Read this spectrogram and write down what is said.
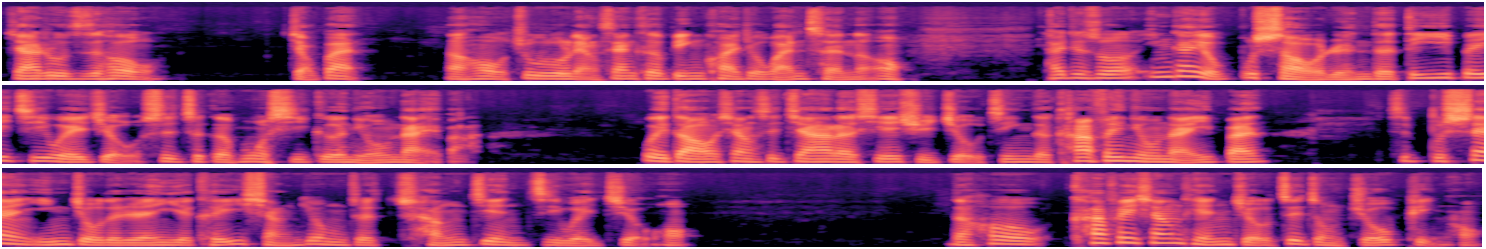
加入之后搅拌，然后注入两三颗冰块就完成了哦。他就说，应该有不少人的第一杯鸡尾酒是这个墨西哥牛奶吧？味道像是加了些许酒精的咖啡牛奶一般，是不善饮酒的人也可以享用的常见鸡尾酒哦。然后，咖啡香甜酒这种酒品哦，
